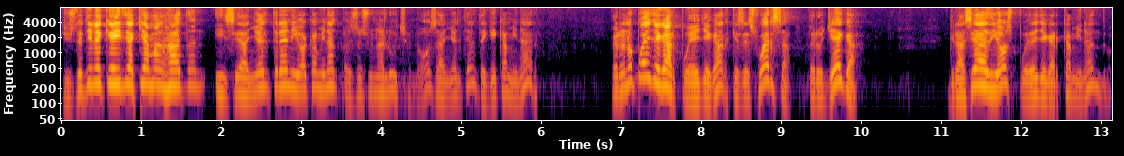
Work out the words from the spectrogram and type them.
Si usted tiene que ir de aquí a Manhattan y se dañó el tren y va caminando, eso es una lucha. No, se dañó el tren, tiene que caminar. Pero no puede llegar, puede llegar, que se esfuerza, pero llega. Gracias a Dios puede llegar caminando.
